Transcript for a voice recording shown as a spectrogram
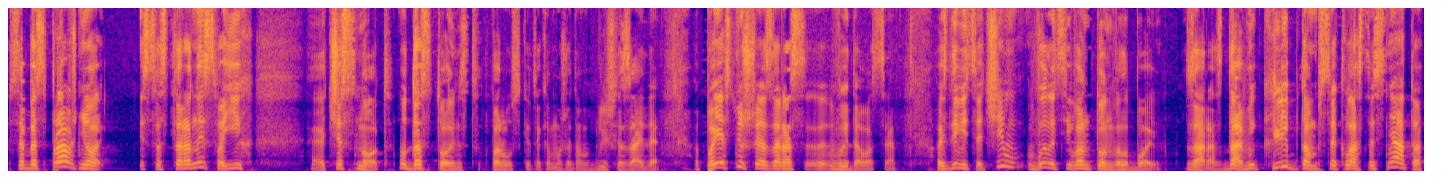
Себе справжнього зі сторони своїх е, чеснот, ну, достоинств по-русски, таке може там більше зайде. Поясню, що я зараз е, видав оце. Ось дивіться, чим вилетів Антон Велбой зараз. Да, він кліп там все класно знято,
